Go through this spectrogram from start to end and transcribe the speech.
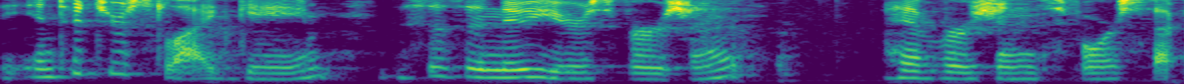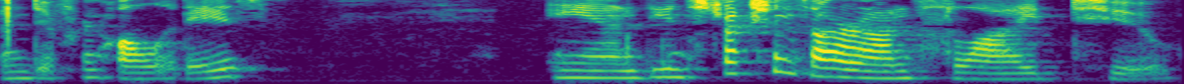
the integer slide game. This is a New Year's version. I have versions for seven different holidays. And the instructions are on slide two.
